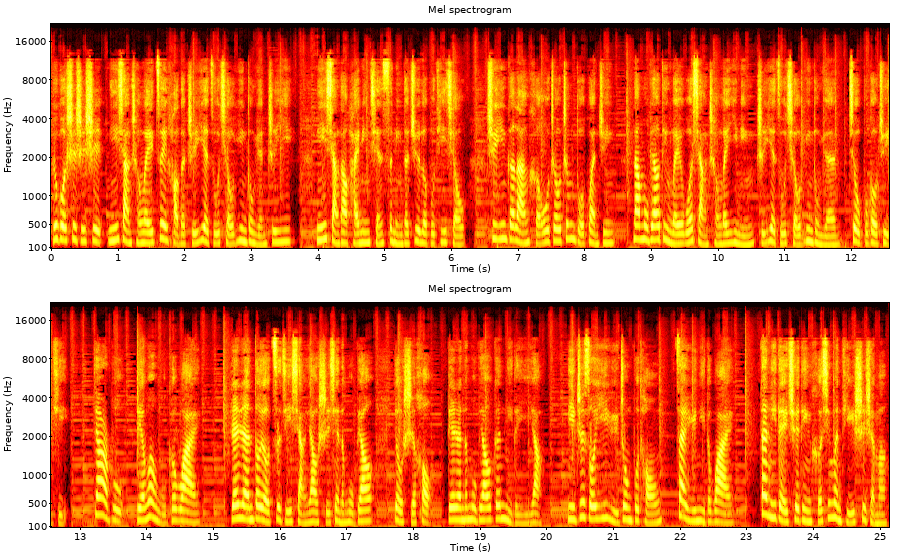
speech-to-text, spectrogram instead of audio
如果事实是你想成为最好的职业足球运动员之一，你想到排名前四名的俱乐部踢球，去英格兰和欧洲争夺冠军，那目标定为我想成为一名职业足球运动员就不够具体。第二步，连问五个 why。人人都有自己想要实现的目标，有时候别人的目标跟你的一样，你之所以与众不同，在于你的 why。但你得确定核心问题是什么，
